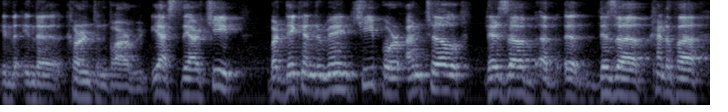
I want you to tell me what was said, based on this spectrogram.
in the in the current environment. Yes, they are cheap, but they can remain cheaper until there's a, a, a there's a kind of a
